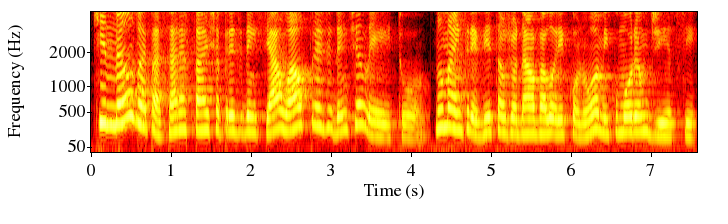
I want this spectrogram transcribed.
que não vai passar a faixa presidencial ao presidente eleito. Numa entrevista ao jornal Valor Econômico, Mourão disse:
